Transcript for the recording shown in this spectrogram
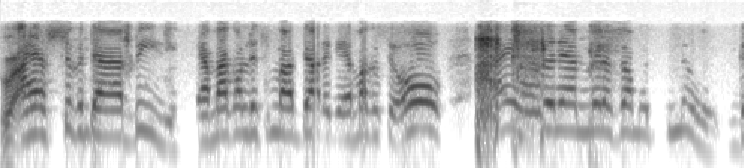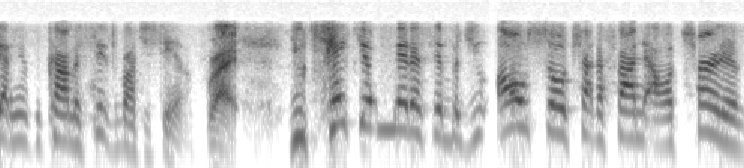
I have sugar diabetes. Am I gonna listen to my doctor? Am I gonna say, "Oh, I ain't doing that medicine"? I'm gonna, no, you gotta have some common sense about yourself. Right. You take your medicine, but you also try to find an alternative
